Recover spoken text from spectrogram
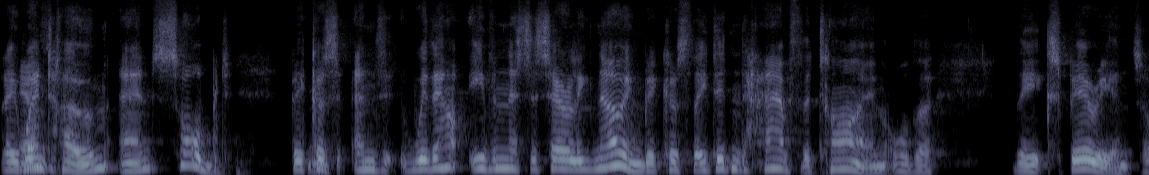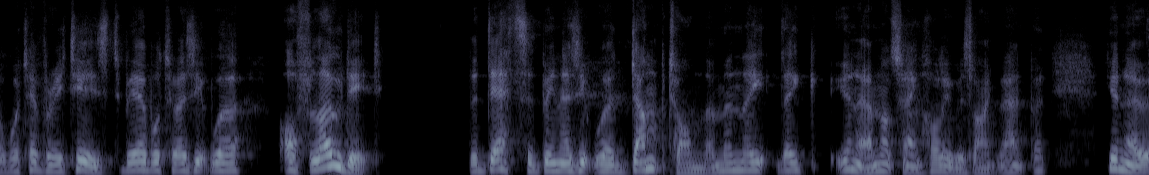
They yes. went home and sobbed because, mm. and without even necessarily knowing, because they didn't have the time or the the experience or whatever it is to be able to, as it were, offload it. the deaths had been, as it were, dumped on them. And they, they, you know, I'm not saying Holly was like that, but, you know,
